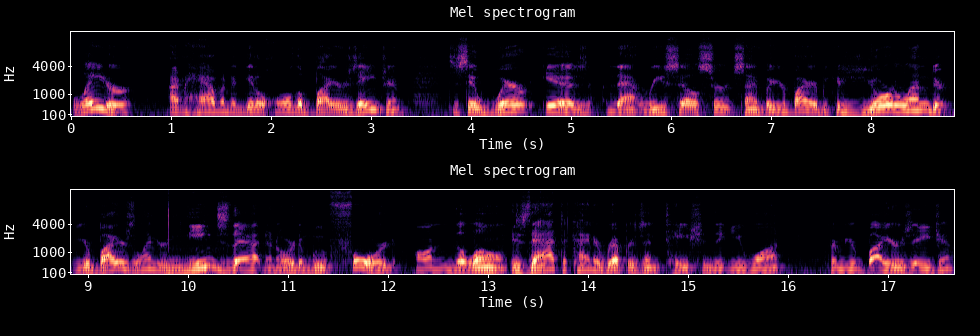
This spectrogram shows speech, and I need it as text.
later, I'm having to get a hold of the buyer's agent to say, where is that resale cert signed by your buyer? Because your lender, your buyer's lender, needs that in order to move forward on the loan. Is that the kind of representation that you want from your buyer's agent?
